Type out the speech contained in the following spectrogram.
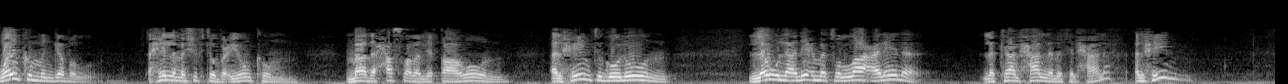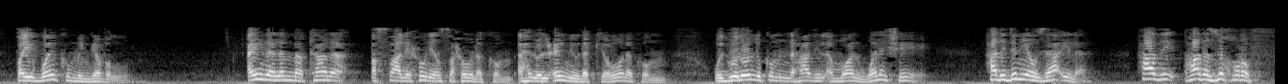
وينكم من قبل؟ الحين لما شفتوا بعيونكم ماذا حصل لقارون؟ الحين تقولون لولا نعمة الله علينا لكان حالنا مثل حاله الحين. طيب وينكم من قبل؟ أين لما كان الصالحون ينصحونكم؟ أهل العلم يذكرونكم ويقولون لكم أن هذه الأموال ولا شيء. هذه دنيا وزائلة. هذه هذا زخرف.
